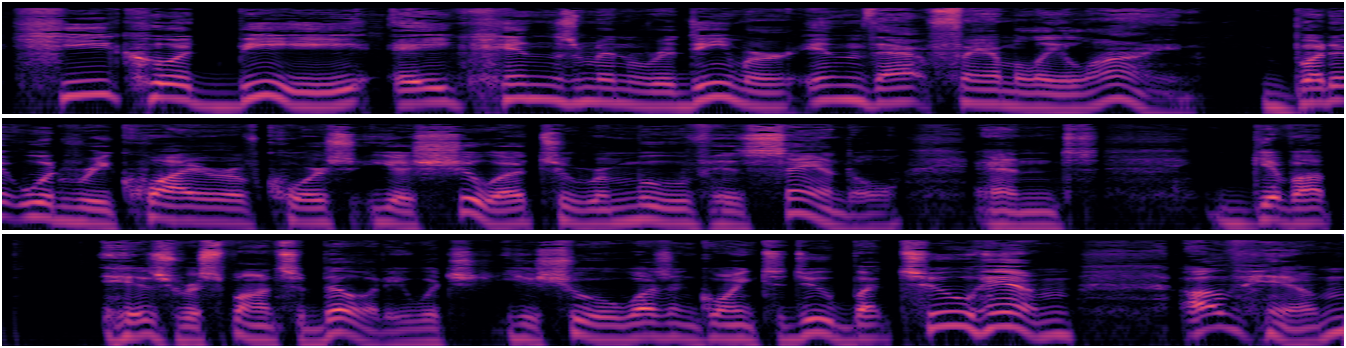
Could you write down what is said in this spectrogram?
he could be a kinsman redeemer in that family line. But it would require, of course, Yeshua to remove his sandal and give up his responsibility, which Yeshua wasn't going to do. But to him, of him,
